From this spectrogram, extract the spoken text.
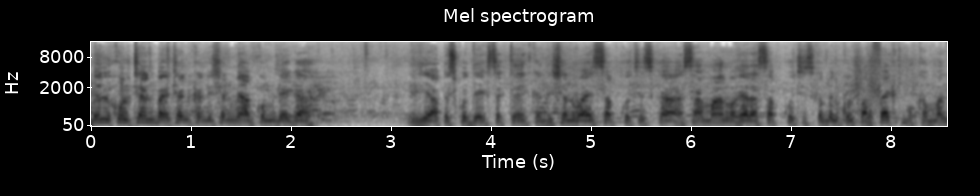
بالکل ٹین بائی ٹین کنڈیشن میں آپ کو ملے گا۔ یہ آپ اس کو دیکھ سکتے ہیں کنڈیشن وائز سب کچھ اس کا سامان وغیرہ سب کچھ اس کا بالکل پرفیکٹ مکمل۔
